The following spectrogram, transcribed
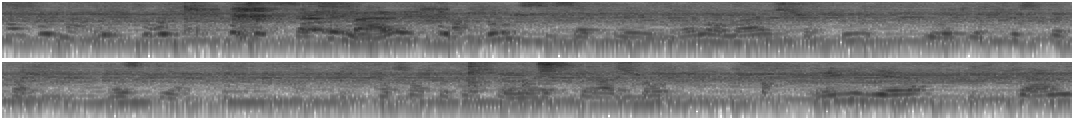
Ça fait mal. ça fait mal. Par contre, si ça fait vraiment mal, surtout ne te crispe pas. Respire. Concentre-toi sur une respiration régulière, calme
